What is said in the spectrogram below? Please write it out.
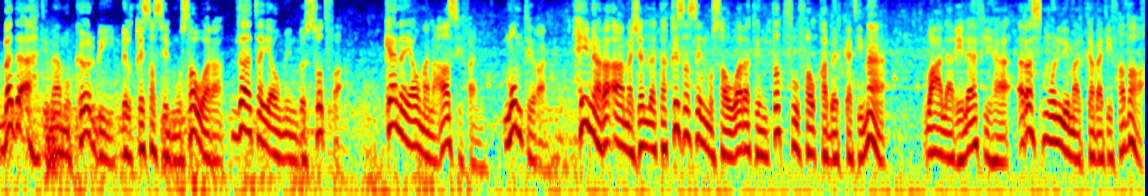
بدأ اهتمام كيربي بالقصص المصورة ذات يوم بالصدفة. كان يوما عاصفا ممطرا حين رأى مجلة قصص مصورة تطفو فوق بركة ماء وعلى غلافها رسم لمركبة فضاء.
